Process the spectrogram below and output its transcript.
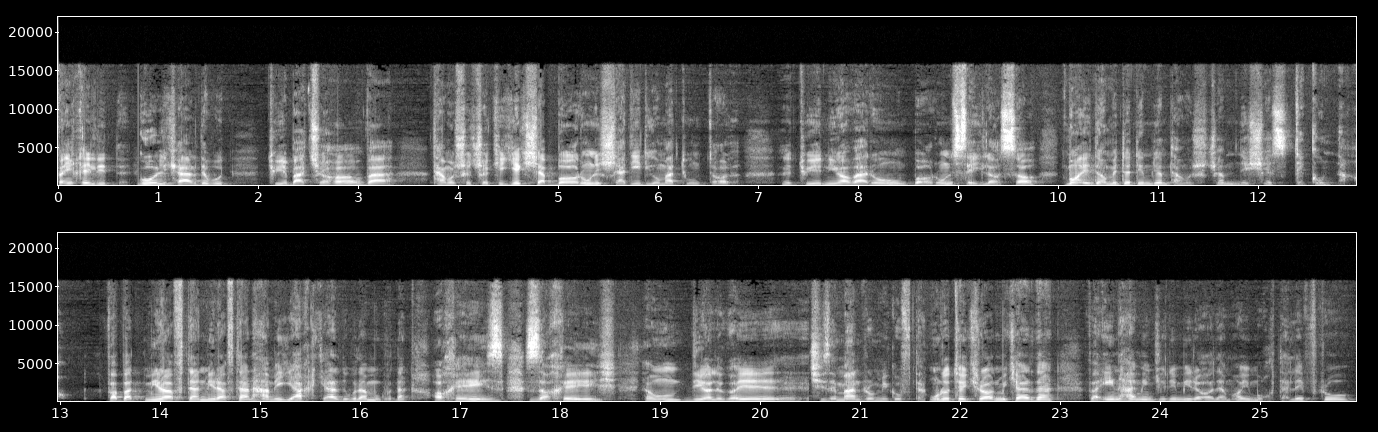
و این خیلی گل کرده بود توی بچه ها و تماشاچا که یک شب بارون شدیدی اومد تو تا توی نیاورون بارون سیلاسا. ما ادامه دادیم دیدم تماشاچی هم نشست تکون نخورد. و بعد می‌رفتن می‌رفتن همه یخ کرده بودن می‌گفتن آخیز زاخیش. اون دیالوگای چیز من رو می‌گفتن. اون رو تکرار می‌کردن و این همینجوری میره آدم های مختلف رو.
